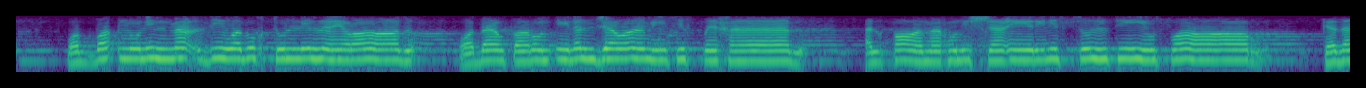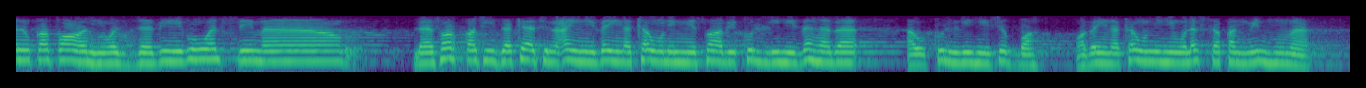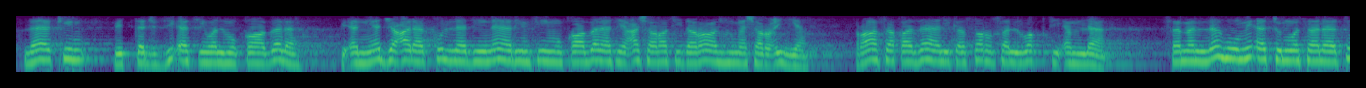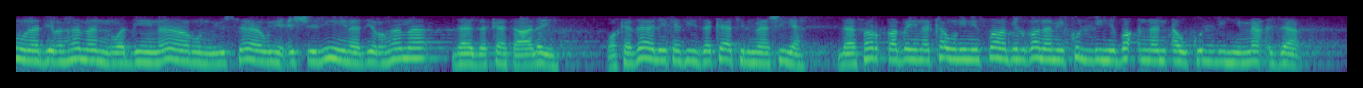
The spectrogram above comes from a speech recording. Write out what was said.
والضأن للمعز وبخت للعراب وباقر إلى الجواميس الصحاب القامح للشعير للسلت يصار كذا القطان والزبيب والثمار لا فرق في زكاة العين بين كون النصاب كله ذهبا أو كله فضة وبين كونه ملفقا منهما لكن بالتجزئة والمقابلة بأن يجعل كل دينار في مقابلة عشرة دراهم شرعية رافق ذلك صرف الوقت أم لا؟ فمن له مئة وثلاثون درهما ودينار يساوي عشرين درهما لا زكاة عليه وكذلك في زكاة الماشية. لا فرق بين كون نصاب الغنم كله ضأنا أو كله معزا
